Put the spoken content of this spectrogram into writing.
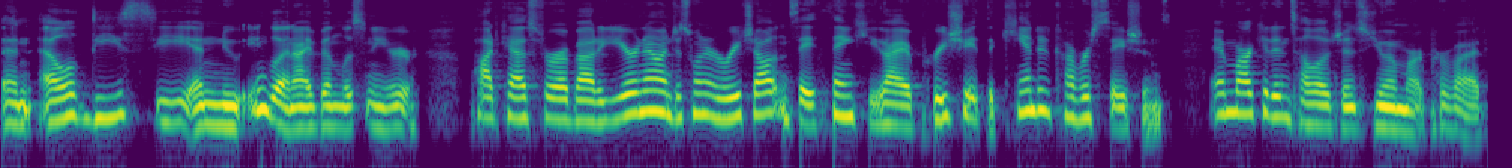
an LDC in New England. I've been listening to your podcast for about a year now and just wanted to reach out and say thank you. I appreciate the candid conversations and market intelligence you and Mark provide.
